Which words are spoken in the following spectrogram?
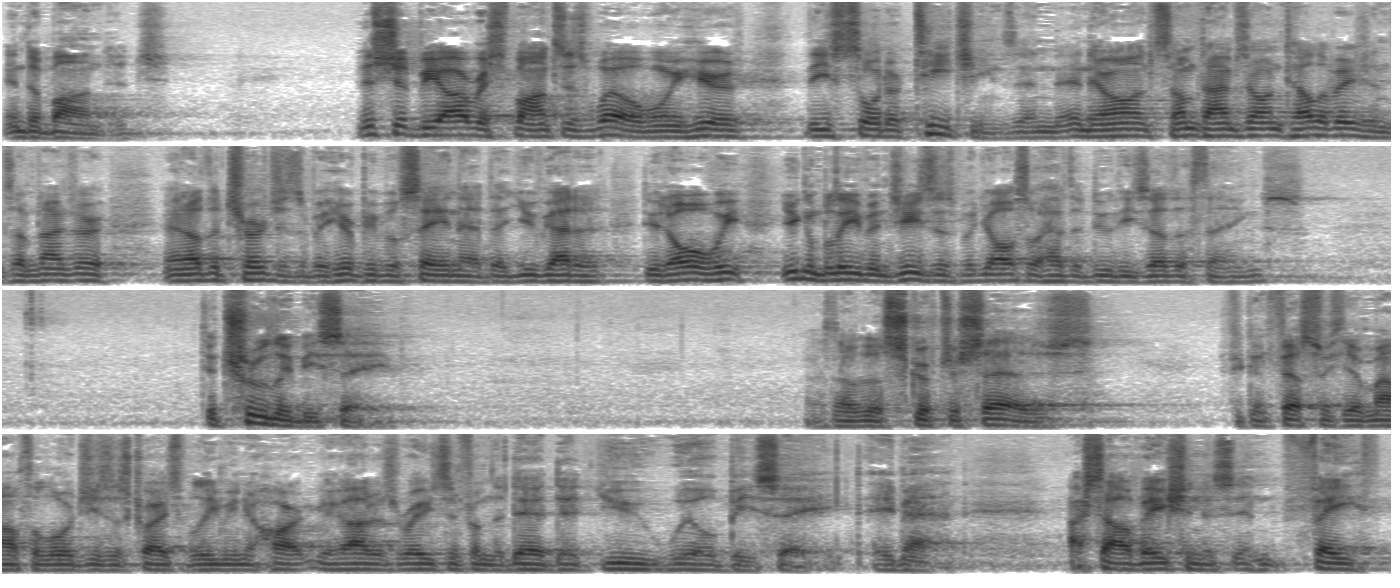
into bondage. This should be our response as well when we hear these sort of teachings. And, and they're on, sometimes they're on television, sometimes they're in other churches. We hear people saying that, that you've got to do, oh, we, you can believe in Jesus, but you also have to do these other things to truly be saved. As the scripture says, if you confess with your mouth the Lord Jesus Christ, believe in your heart God raised him from the dead, that you will be saved. Amen. Our salvation is in faith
